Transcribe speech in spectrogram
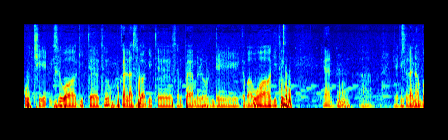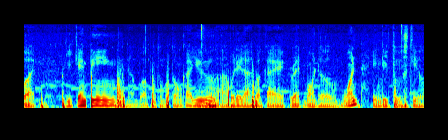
ucik seluar kita tu bukanlah seluar kita sampai melonde ke bawah gitu kan? Ha, jadi kalau nak buat pergi camping nak buat potong-potong kayu ha, bolehlah pakai red model 1 in D2 steel.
